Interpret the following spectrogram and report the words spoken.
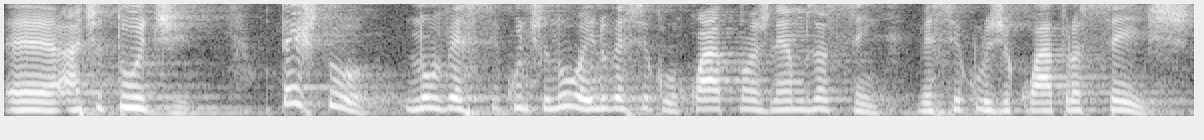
eh, atitude. O texto no continua e no versículo 4 nós lemos assim, versículos de 4 a 6.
